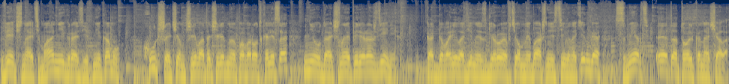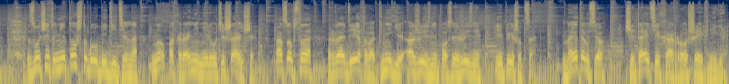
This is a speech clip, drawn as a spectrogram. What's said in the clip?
Вечная тьма не грозит никому. Худшее, чем чреват очередной поворот колеса – неудачное перерождение. Как говорил один из героев «Темной башни» Стивена Кинга, смерть – это только начало. Звучит не то чтобы убедительно, но, по крайней мере, утешающе. А, собственно, ради этого книги о жизни после жизни и пишутся. На этом все. Читайте хорошие книги.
